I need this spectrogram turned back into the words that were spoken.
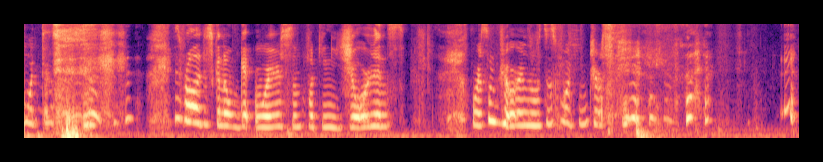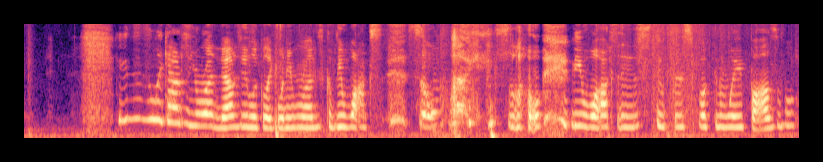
What does he's probably just gonna get wear some fucking Jordans, wear some Jordans with his fucking dress pants. How does he run? Now does he look like when he runs? Because he walks so fucking slow and he walks in the stupidest fucking way possible.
